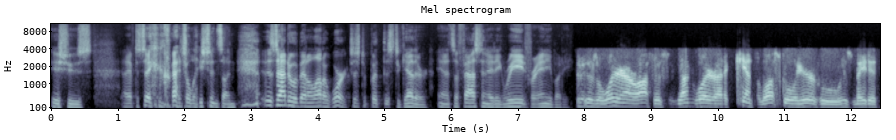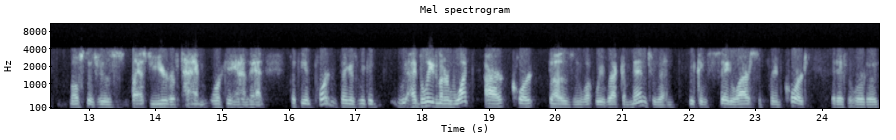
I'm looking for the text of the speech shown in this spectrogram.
issues. I have to say, congratulations on this. Had to have been a lot of work just to put this together, and it's a fascinating read for anybody. There's a lawyer in our office, a young lawyer out of Kent, a law school here, who has made it most of his last year of time working on that. But the important thing is, we could, I believe, no matter what our court does and what we recommend to them, we can say to our Supreme Court that if it were to,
